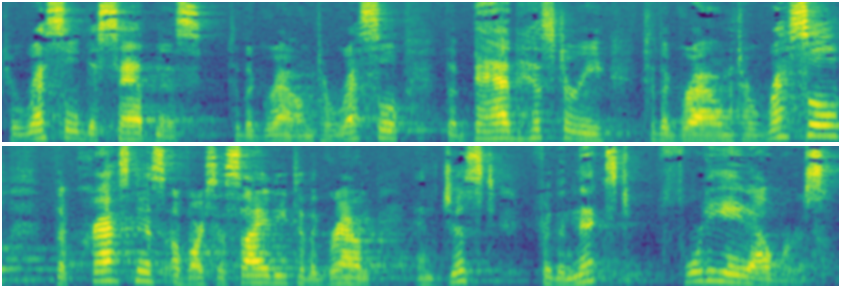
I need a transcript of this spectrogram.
to wrestle the sadness to the ground, to wrestle the bad history to the ground, to wrestle the crassness of our society to the ground, and just for the next 48 hours,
